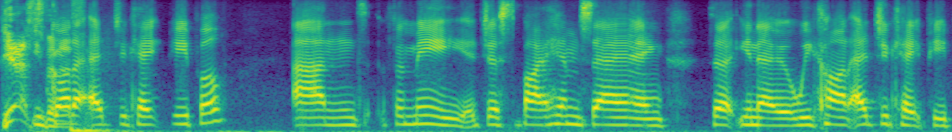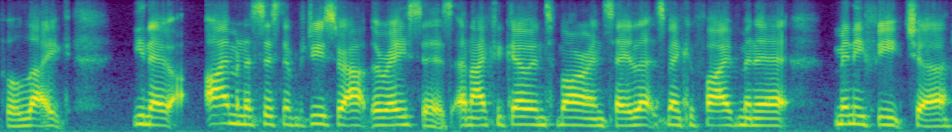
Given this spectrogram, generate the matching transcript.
Yes, you've got to educate people. And for me, just by him saying that, you know, we can't educate people, like, you know, I'm an assistant producer at the races, and I could go in tomorrow and say, let's make a five minute mini feature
